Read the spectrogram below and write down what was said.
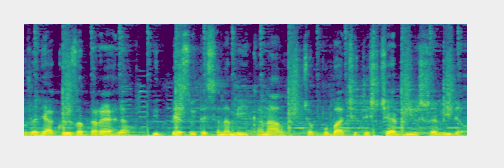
Дуже дякую за перегляд. Підписуйтеся на мій канал, щоб побачити ще більше відео.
